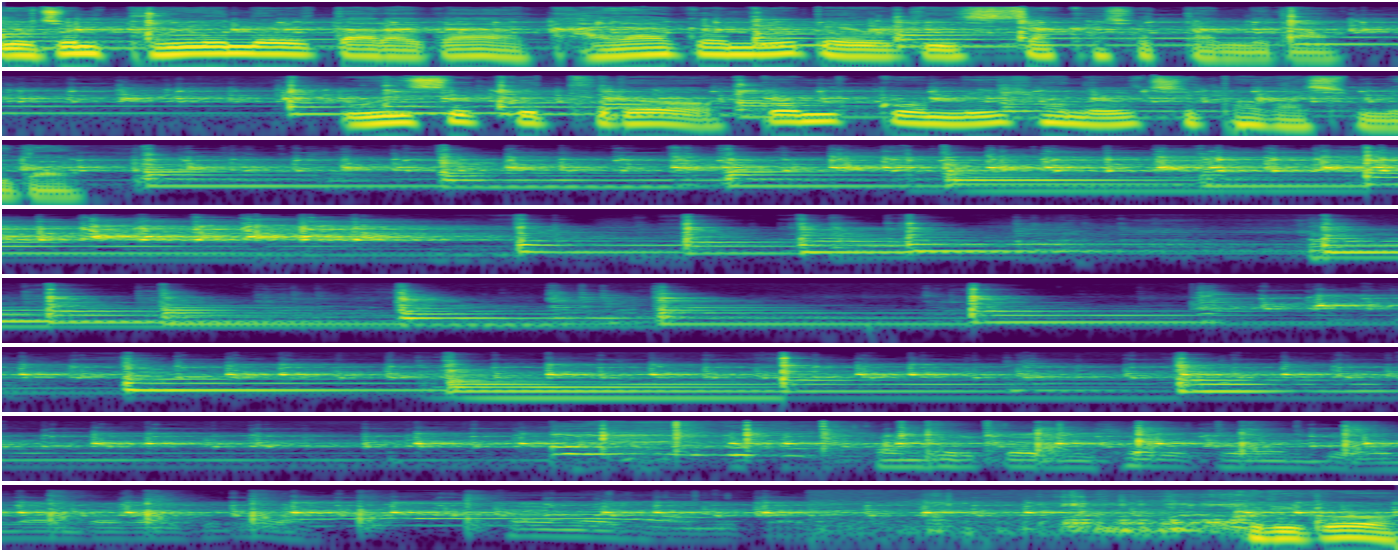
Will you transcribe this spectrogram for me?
요즘 부인을 따라가 가야금을 배우기 시작하셨답니다. 우이스 끝으로 꼼꼼히 현을 짚어가십니다. 한글까지 새로 배웠는데 얼마 안 돼가지고 사용해서 하니까 그리고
